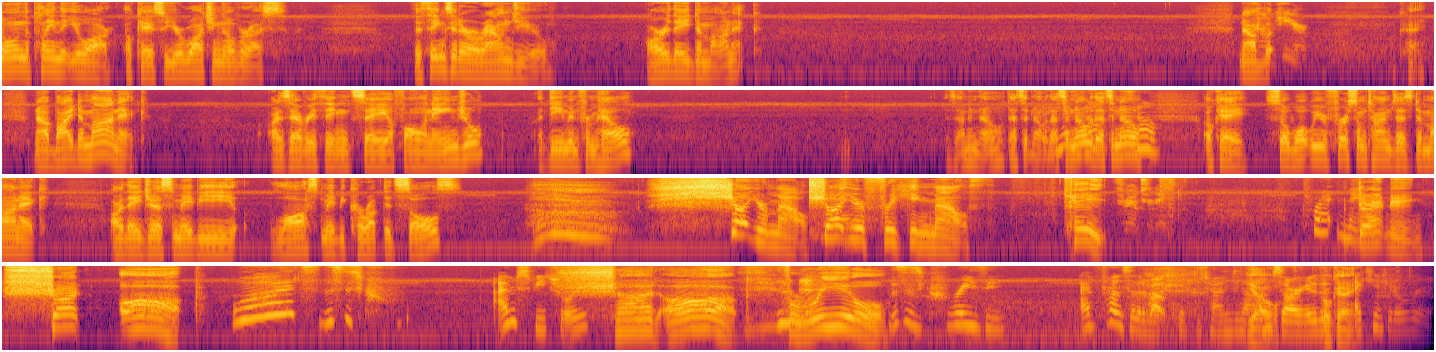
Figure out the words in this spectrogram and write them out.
So on the plane that you are, okay, so you're watching over us. The things that are around you, are they demonic? Now, but okay. Now, by demonic, is everything say a fallen angel, a demon from hell? Is that a no? That's a no. That's a no. That's a no. no. Okay, so what we refer sometimes as demonic, are they just maybe lost, maybe corrupted souls? Shut your mouth. Shut your freaking mouth. Kate, Threatening. Threatening. threatening. Shut up. what? This is. Cr- I'm speechless. Shut up. For real. This is crazy. I've probably said it about 50 times now. Yo, I'm sorry. okay. I can't get over it.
